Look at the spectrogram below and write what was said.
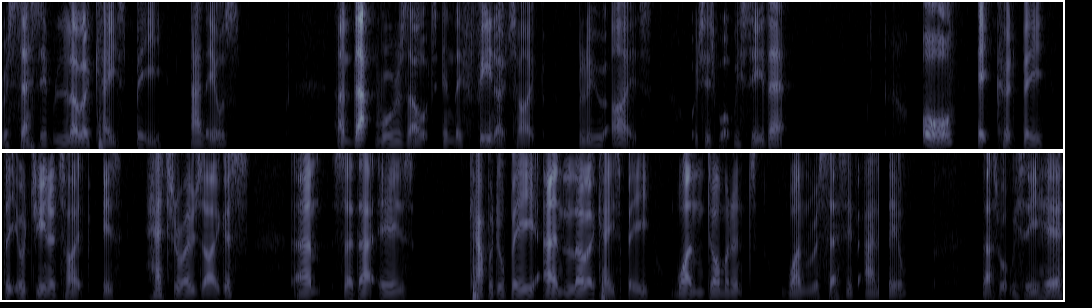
recessive lowercase b alleles, and that will result in the phenotype blue eyes, which is what we see there. Or it could be that your genotype is heterozygous, um, so that is capital B and lowercase b, one dominant, one recessive allele. That's what we see here.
